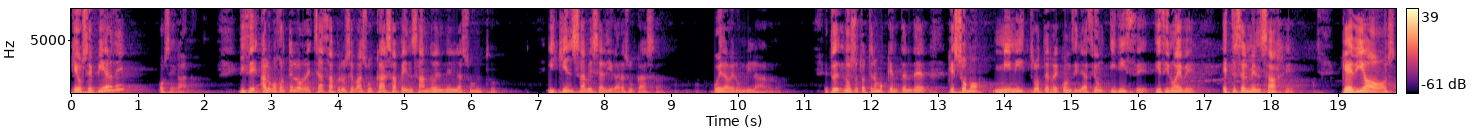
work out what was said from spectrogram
que o se pierde o se gana. Dice, a lo mejor te lo rechaza, pero se va a su casa pensando en el asunto. Y quién sabe si al llegar a su casa puede haber un milagro. Entonces, nosotros tenemos que entender que somos ministros de reconciliación. Y dice, 19, este es el mensaje, que Dios,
